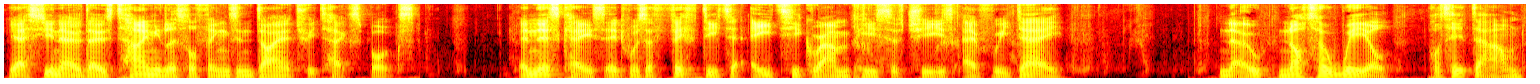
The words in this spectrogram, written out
Yes, you know, those tiny little things in dietary textbooks. In this case, it was a 50 to 80 gram piece of cheese every day. No, not a wheel. Put it down.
